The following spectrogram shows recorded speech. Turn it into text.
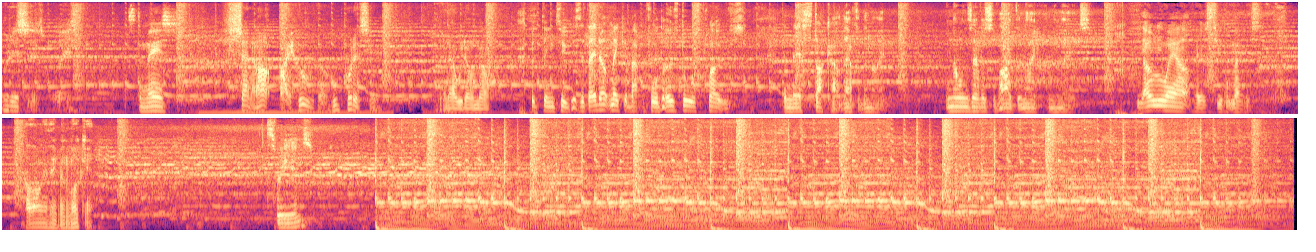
What is this place? It's the maze. Shut up by who, though? Who put us here? And now we don't know. Good thing, too, because if they don't make it back before those doors close, then they're stuck out there for the night. No one's ever survived the night in the maze. The only way out here is through the maze. How long have they been looking? Three years?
